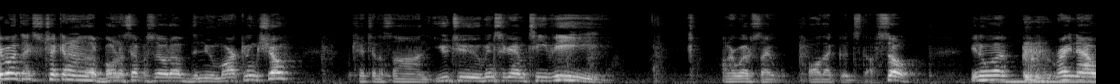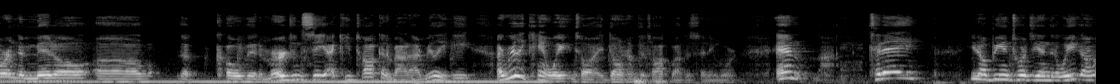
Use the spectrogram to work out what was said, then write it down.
Hey everyone, thanks for checking out another bonus episode of the new marketing show. Catching us on YouTube, Instagram, TV, on our website, all that good stuff. So, you know what? right now we're in the middle of the COVID emergency. I keep talking about it. I really hate, I really can't wait until I don't have to talk about this anymore. And today, you know, being towards the end of the week, I'm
